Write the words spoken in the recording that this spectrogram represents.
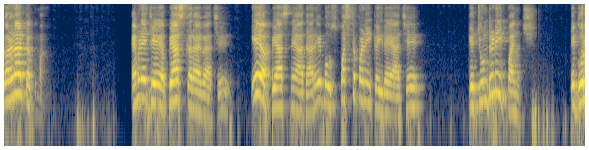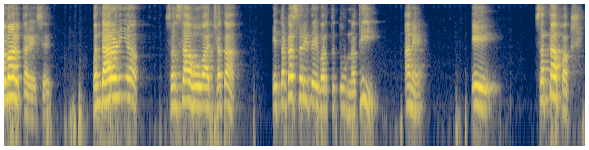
કર્ણાટકમાં એમણે જે અભ્યાસ કરાવ્યા છે, એ અભ્યાસને આધારે બહુ સ્પષ્ટપણે કહી રહ્યા છે કે ચૂંટણી પંચ એ ગોલમાલ કરે છે. બંધારણીય સંસ્થા હોવા છતાં એ તટસ્થ રીતે વર્તતું નથી અને એ સત્તા પક્ષ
